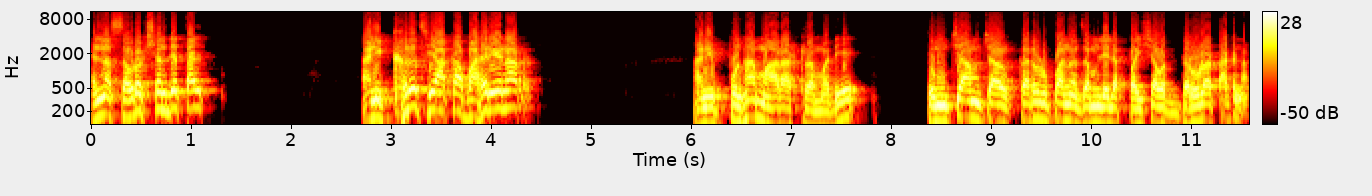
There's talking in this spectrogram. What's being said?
यांना संरक्षण देत आहेत? आणि खरंच हे आका बाहेर येणार? आणि पुन्हा महाराष्ट्रामध्ये तुमच्या आमच्या कररूपानं जमलेल्या पैशावर दरोडा टाकणार?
